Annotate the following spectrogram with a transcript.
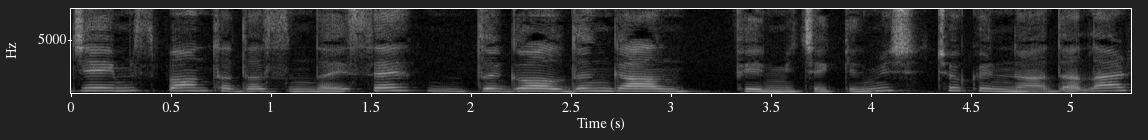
James Bond adasında ise The Golden Gun filmi çekilmiş. Çok ünlü adalar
